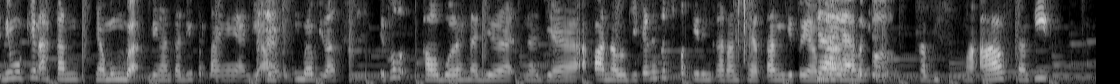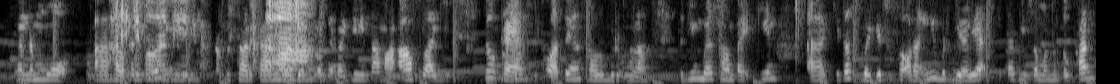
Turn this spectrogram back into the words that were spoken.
ini mungkin akan nyambung Mbak dengan tadi pertanyaan yang di awal tadi Mbak bilang itu kalau boleh Nadia Nadia apa analogikan itu seperti lingkaran setan gitu ya, ya Mbak. Iya, betul. Habis maaf nanti nemu uh, hal kayak gitu lagi besarkan uh -huh. lagi minta maaf lagi itu kayak sesuatu yang selalu berulang. Jadi mbak sampaikan uh, kita sebagai seseorang ini berdaya kita bisa menentukan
